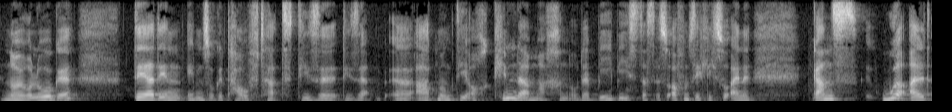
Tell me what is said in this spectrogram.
Neurologe der den ebenso getauft hat, diese, diese äh, Atmung, die auch Kinder machen oder Babys. Das ist offensichtlich so eine ganz uralt,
